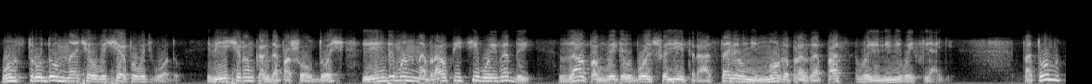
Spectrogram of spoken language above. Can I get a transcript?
Он с трудом начал вычерпывать воду. Вечером, когда пошел дождь, Линдеман набрал питьевой воды. Залпом выпил больше литра, оставил немного про запас в алюминиевой фляге. Потом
